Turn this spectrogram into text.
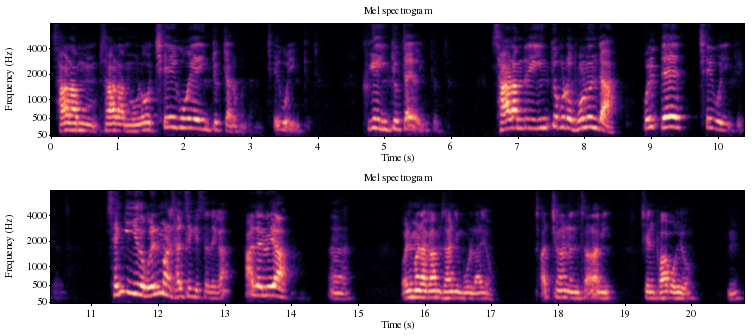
사람 사람으로 최고의 인격자로 본다. 최고의 인격자. 그게 인격자예요, 인격자. 사람들이 인격으로 보는 자, 볼 때 최고의 인격자다. 생기기도 얼마나 잘생겼어, 내가. 할렐루야. 어, 얼마나 감사한지 몰라요. 자칭하는 사람이 제일 바보요. 응?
